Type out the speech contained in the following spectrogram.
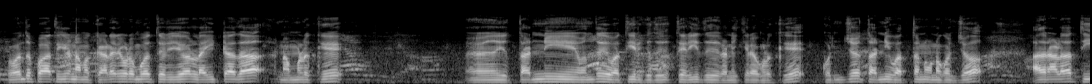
இப்போ வந்து பார்த்திங்கன்னா நம்ம கிளறி விடும்போது தெரியும் லைட்டாக தான் நம்மளுக்கு தண்ணி வந்து வற்றிருக்குது தெரியுது நினைக்கிறவங்களுக்கு. கொஞ்சம் தண்ணி வற்றணும் இன்னும் கொஞ்சம். அதனால தான் தீ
